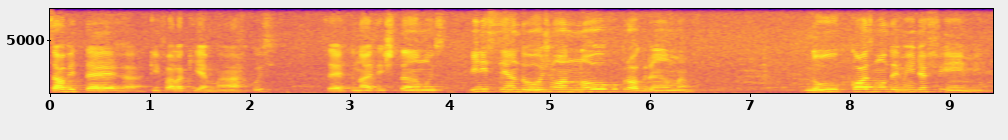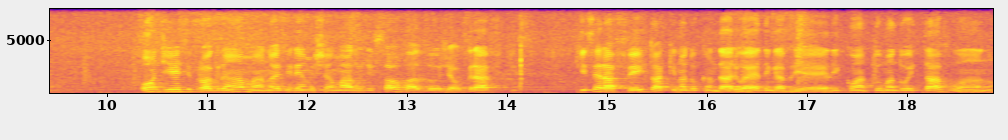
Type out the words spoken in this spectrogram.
Salve Terra! Quem fala aqui é Marcos, certo? Nós estamos iniciando hoje um novo programa no Cosmo On Demand FM, onde esse programa nós iremos chamá-lo de Salvador Geográficos, que será feito aqui no Educandário Eden Gabriele com a turma do oitavo ano,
